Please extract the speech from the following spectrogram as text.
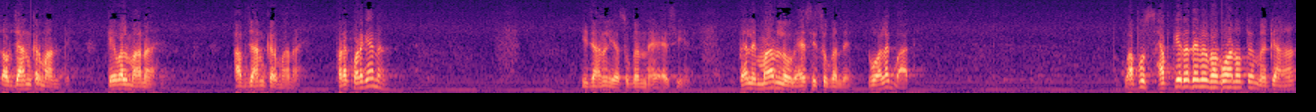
तो अब जानकर मानते। केवल माना है अब जानकर माना है। फ़र्क पड़ गया ना? ये जान लिया सुगंध है ऐसी है। पहले मान लो ऐसी सुगंध है। वो अलग बात है। बापू सबके हृदय में भगवान होते मैं क्या हाँ?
